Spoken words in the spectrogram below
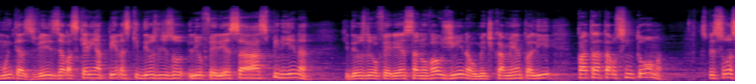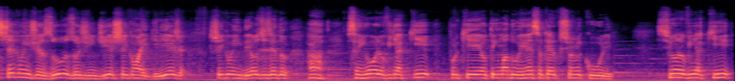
muitas vezes elas querem apenas que Deus lhe ofereça aspirina, que Deus lhe ofereça a Novalgina, o medicamento ali para tratar o sintoma. As pessoas chegam em Jesus hoje em dia, chegam à igreja, chegam em Deus dizendo: Ah, Senhor, eu vim aqui porque eu tenho uma doença, eu quero que o Senhor me cure. Senhor, eu vim aqui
